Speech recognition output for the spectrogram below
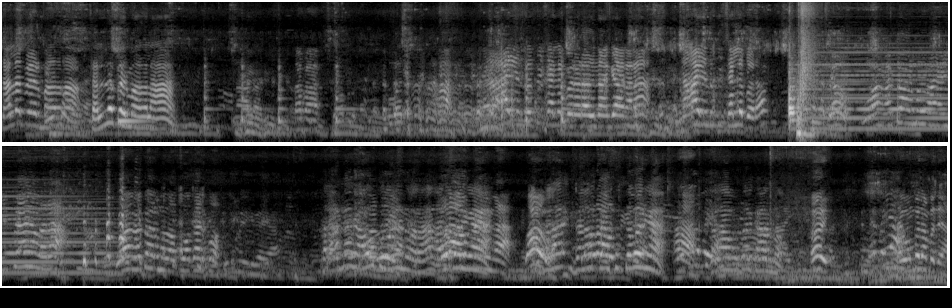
நல்ல பேர் மாதிரிலாம் செல்ல பெருமா அதெல்லாம் நாய் செல்ல பேரடா அது நான் கேக்குறேன் நாய் செல்ல பேரா என்னங்க அவர் போயின்னு வரான்? அதை பாருங்க. இதெல்லாம் இதெல்லாம் பேசுறது பாருங்க. ஒன்பதாம் பதியா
